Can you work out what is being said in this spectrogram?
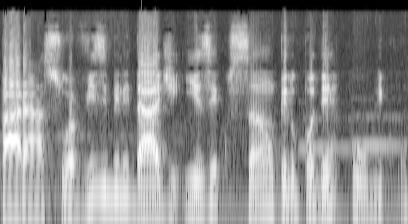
para a sua visibilidade e execução pelo poder público.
